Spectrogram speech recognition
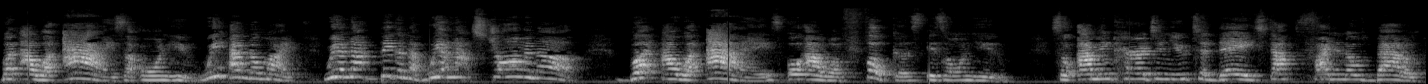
but our eyes are on you. We have no might. We are not big enough. We are not strong enough but our eyes or our focus is on you. So I'm encouraging you today, stop fighting those battles,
